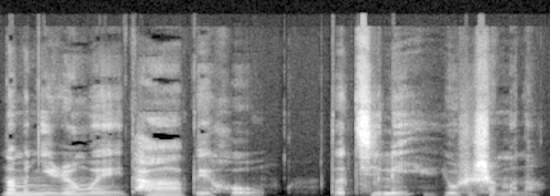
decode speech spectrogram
那么你认为它背后的机理又是什么呢？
